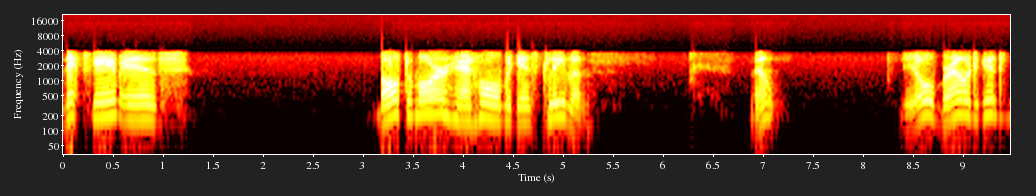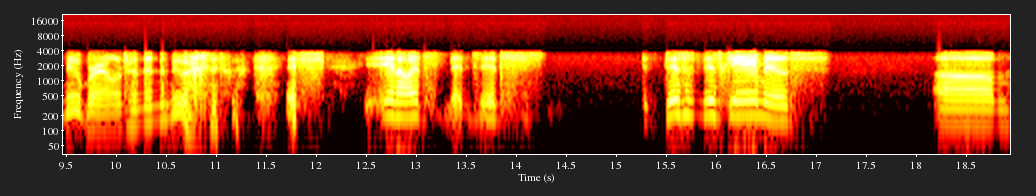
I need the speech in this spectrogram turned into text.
next game is Baltimore at home against Cleveland. Well, the old Browns against new Browns, and then the new. it's you know it's it's it's this this game is um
